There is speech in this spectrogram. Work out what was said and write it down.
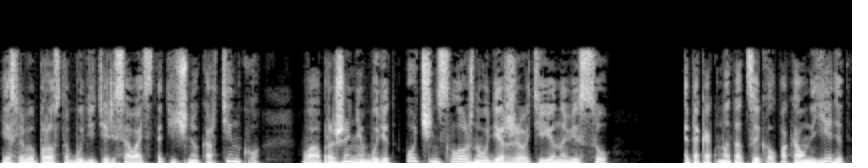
Если вы просто будете рисовать статичную картинку, воображение будет очень сложно удерживать ее на весу. Это как мотоцикл, пока он едет,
